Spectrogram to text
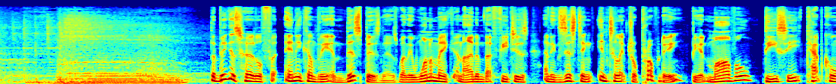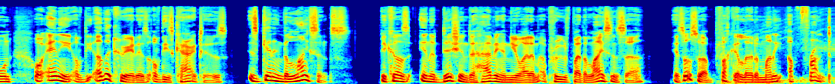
The biggest hurdle for any company in this business when they want to make an item that features an existing intellectual property, be it Marvel, DC, Capcom, or any of the other creators of these characters, is getting the license. Because in addition to having a new item approved by the licensor, it's also a bucket load of money up front.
